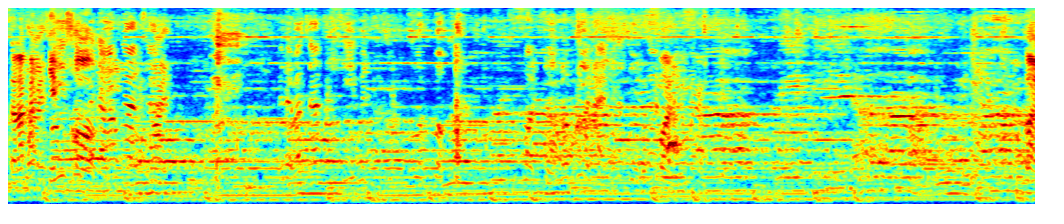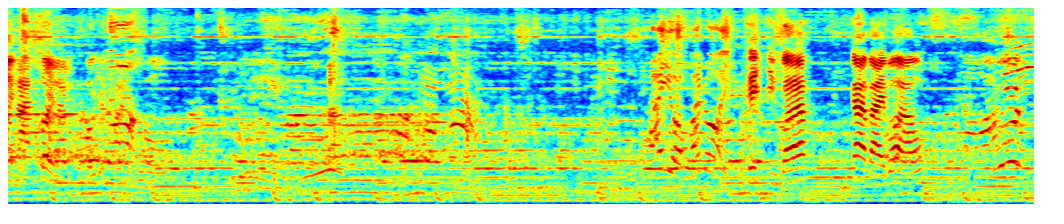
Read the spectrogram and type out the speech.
แต่ละพันเจ็บคอแต่ทำงานใช่แต่ว่าจานสีเป็นส่วนบวกกับก่อนเสริมแล้วเมื่อไหร่จะส่วนก่อนต่อยหนะต่อยหนะเขาจะไปเขาถ้าหยอกมาหน่อยเล่นจริงปะกล้าบายบ่เอา นั่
